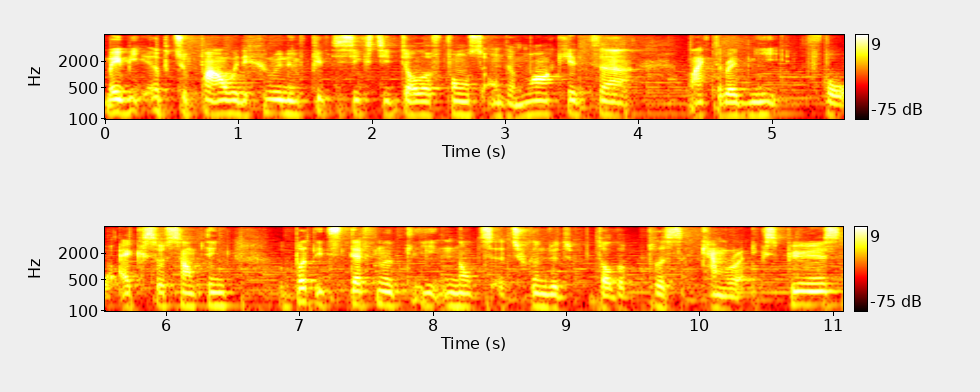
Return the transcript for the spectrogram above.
maybe up to par with the 150 60 dollar phones on the market, uh, like the Redmi 4X or something, but it's definitely not a 200 dollar plus camera experience.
